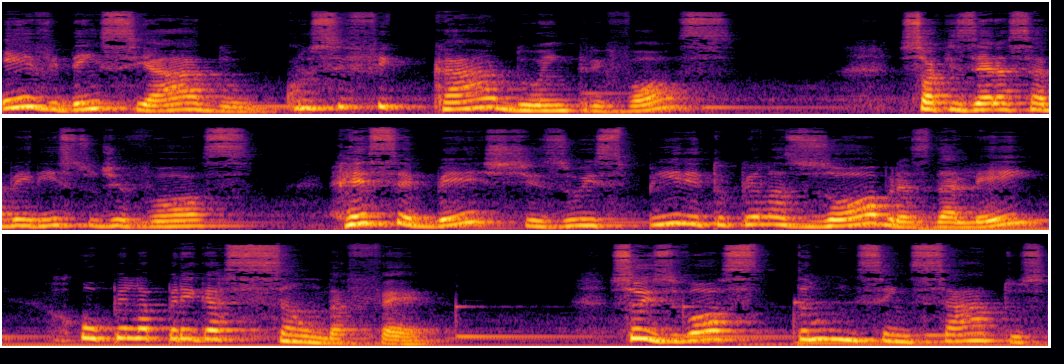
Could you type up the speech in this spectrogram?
evidenciado, crucificado entre vós? Só quisera saber isto de vós Recebestes o Espírito pelas obras da lei ou pela pregação da fé? Sois vós tão insensatos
